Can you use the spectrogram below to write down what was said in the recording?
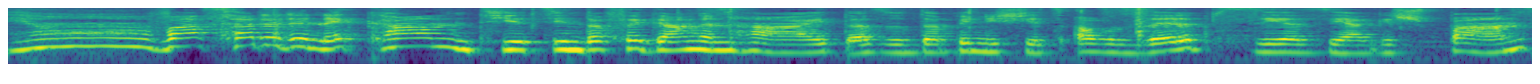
Ja, was hat er denn erkannt jetzt in der Vergangenheit? Also da bin ich jetzt auch selbst sehr, sehr gespannt.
